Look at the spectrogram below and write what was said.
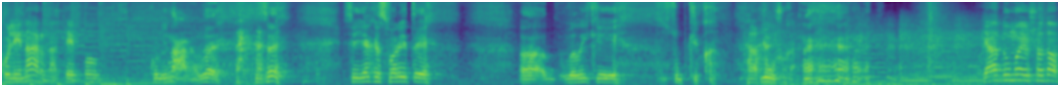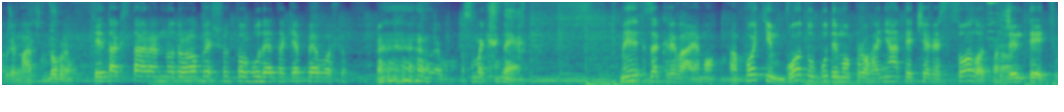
кулінарна, типу. Кулінарно. Це, це, це як сварити е, великий супчик. Юшка. Я думаю, що добре, Марко. Добре. Ти так старанно робиш, що то буде таке пиво, що. Смачне. Ми закриваємо, а потім воду будемо проганяти через солод жентицю.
